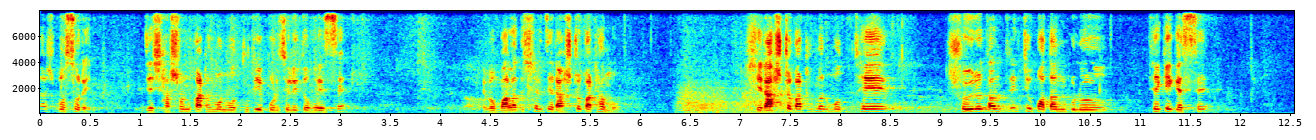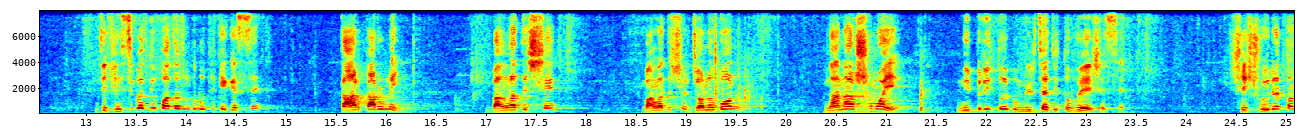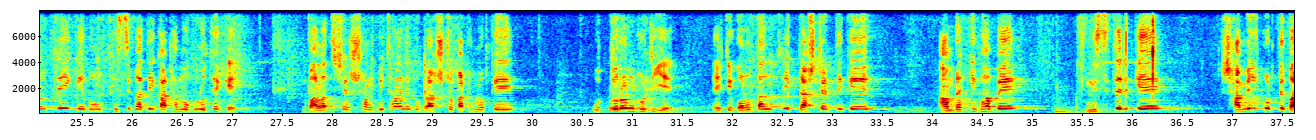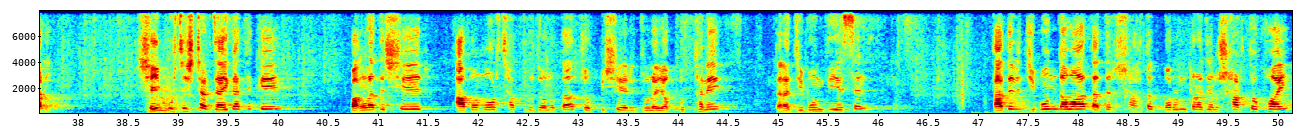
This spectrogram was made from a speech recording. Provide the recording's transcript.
পঞ্চাশ বছরে যে শাসন কাঠামোর মধ্য দিয়ে পরিচালিত হয়েছে এবং বাংলাদেশের যে রাষ্ট্র কাঠামো, সেই রাষ্ট্র কাঠামোর মধ্যে স্বৈরতান্ত্রিক যে উপাদানগুলো থেকে গেছে, যে ফেসিবাদী উপাদানগুলো থেকে গেছে, তার কারণেই বাংলাদেশে, বাংলাদেশের জনগণ নানা সময়ে নিপীড়িত এবং নির্যাতিত হয়ে এসেছে। সেই স্বৈরতান্ত্রিক এবং ফেসিবাদী কাঠামোগুলো থেকে বাংলাদেশের সংবিধান এবং রাষ্ট্র কাঠামোকে উত্তরণ ঘটিয়ে একটি গণতান্ত্রিক রাষ্ট্রের দিকে আমরা কীভাবে নিজেদেরকে সামিল করতে পারি, সেই প্রচেষ্টার জায়গা থেকে বাংলাদেশের আপামর ছাত্র জনতা চব্বিশের জুলাই অভ্যুত্থানে তারা জীবন দিয়েছেন। তাদের জীবন দেওয়া, তাদের শাহাদাত বরণ করা যেন সার্থক হয়।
